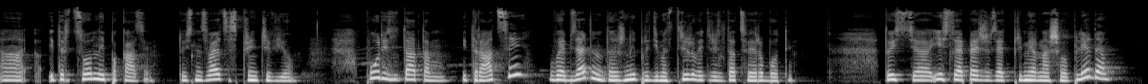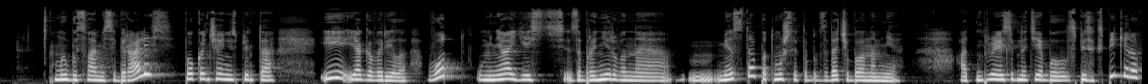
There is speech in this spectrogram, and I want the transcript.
а, итерационные показы. То есть называется спринт-ревью. По результатам итерации вы обязательно должны продемонстрировать результат своей работы. То есть, э, если опять же взять пример нашего пледа, мы бы с вами собирались по окончанию спринта, и я говорила, вот у меня есть забронированное место, потому что эта задача была на мне. А, например, если бы на тебе был список спикеров,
